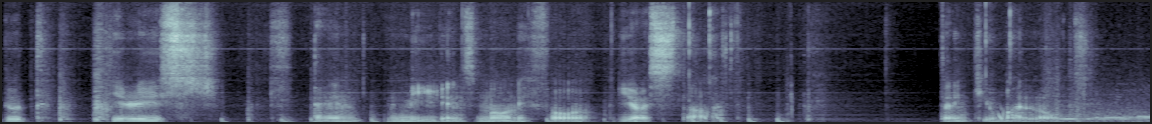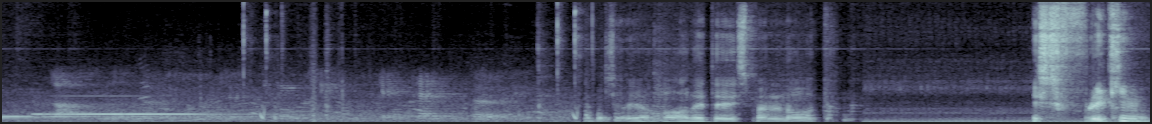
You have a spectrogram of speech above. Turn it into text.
Good. Here is 10 millions money for your start. Thank you, my lord. Enjoy your holidays, my lord. It's freaking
